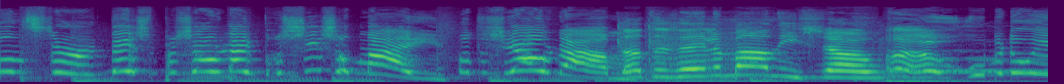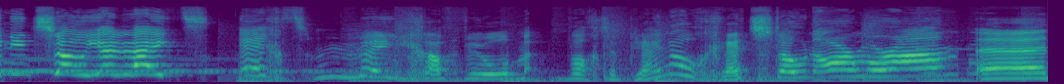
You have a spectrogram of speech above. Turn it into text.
monster? Deze persoon lijkt precies op mij. Wat is jouw naam? Dat is helemaal niet zo. Eh, hoe bedoel je niet zo? Jij lijkt echt mega veel op mij. Wacht, heb jij nou redstone armor aan? Eh,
